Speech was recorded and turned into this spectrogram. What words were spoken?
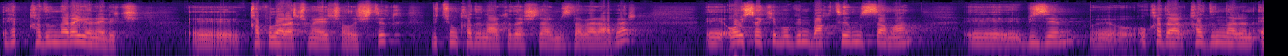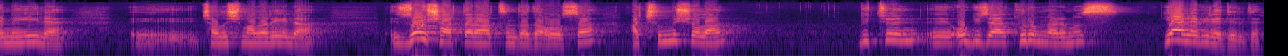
Hep kadınlara yönelik e, kapılar açmaya çalıştık. Bütün kadın arkadaşlarımızla beraber. E, oysa ki bugün baktığımız zaman bizim o kadar kadınların emeğiyle, çalışmalarıyla, zor şartlar altında da olsa açılmış olan bütün e, o güzel kurumlarımız yerle bir edildi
